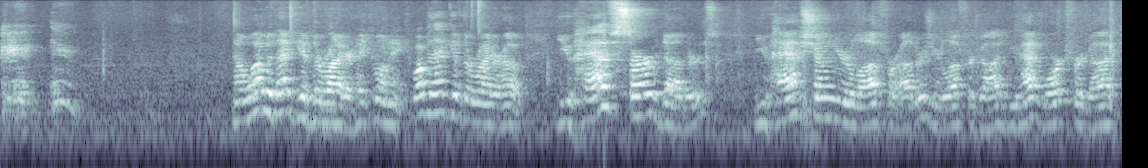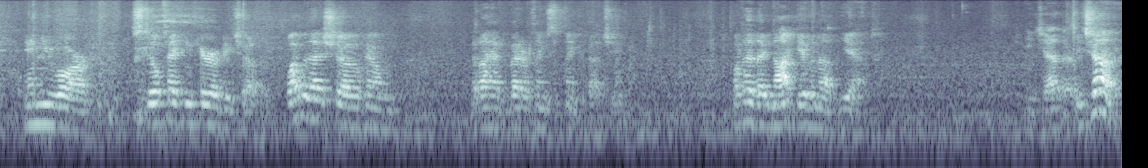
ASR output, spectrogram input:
Yeah. Now, why would that give the writer, hey, come on in, why would that give the writer hope? You have served others, you have shown your love for others, your love for God, you have worked for God, and you are still taking care of each other. Why would that show him that I have better things to think about you? What have they not given up yet? each other. Each other.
